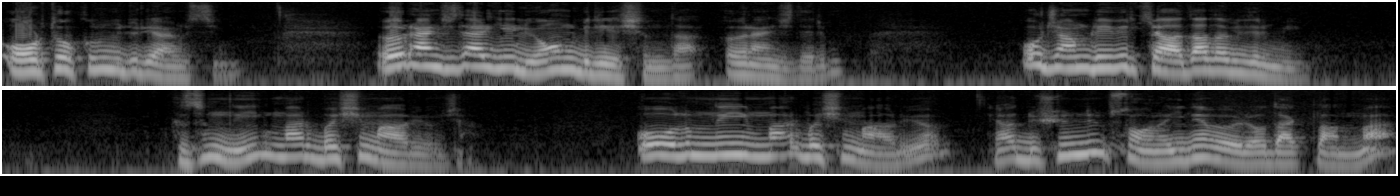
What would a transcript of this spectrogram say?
Ortaokul müdür yardımcısıyım. Öğrenciler geliyor 11 yaşında öğrencilerim. Hocam revir kağıdı alabilir miyim? Kızım neyim var? Başım ağrıyor hocam. Oğlum neyim var? Başım ağrıyor. Ya düşündüm sonra yine böyle odaklanma.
